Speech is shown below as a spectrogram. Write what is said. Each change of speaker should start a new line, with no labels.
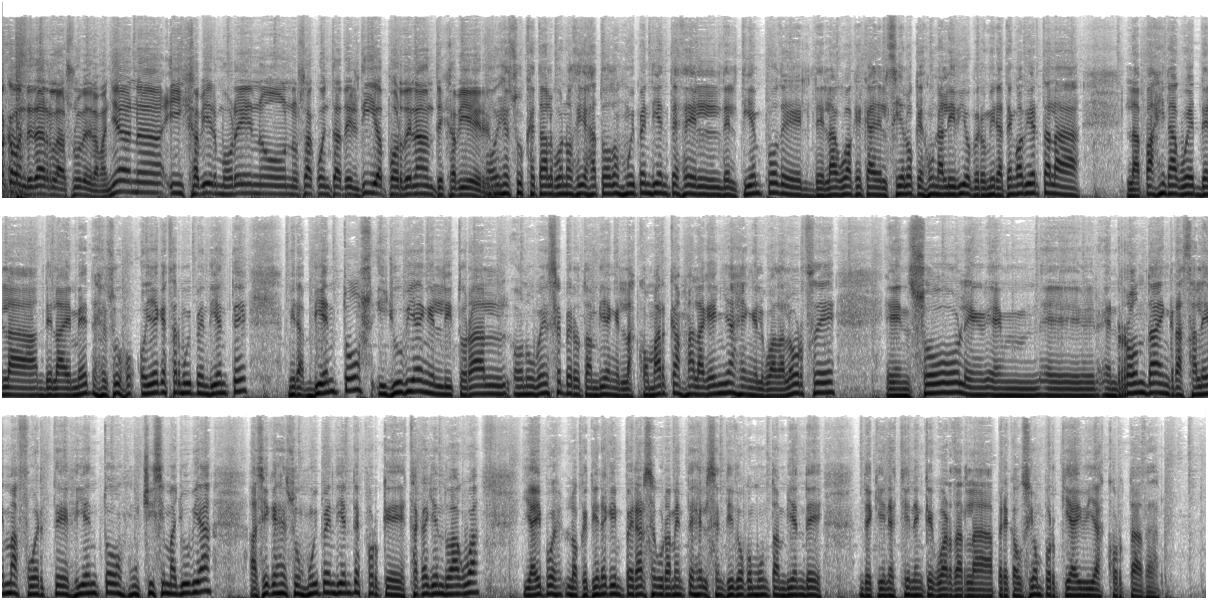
Acaban de dar las 9 de la mañana y Javier Moreno nos da cuenta del día por delante, Javier.
Hoy Jesús, ¿qué tal? Buenos días a todos, muy pendientes del, tiempo, del, agua que cae del cielo, que es un alivio, pero mira, tengo abierta la, página web de la, de la EMET. Jesús, hoy hay que estar muy pendiente. Mira, vientos y lluvia en el litoral onubense, pero también en las comarcas malagueñas, en el Guadalhorce, en Sol, en, eh, en, Ronda, en Grazalema, fuertes vientos, muchísima lluvia. Así que Jesús, muy pendientes porque está cayendo agua y ahí pues lo que tiene que imperar seguramente es el sentido común también de, de quienes tienen que guardar la precaución porque hay vías cortadas.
